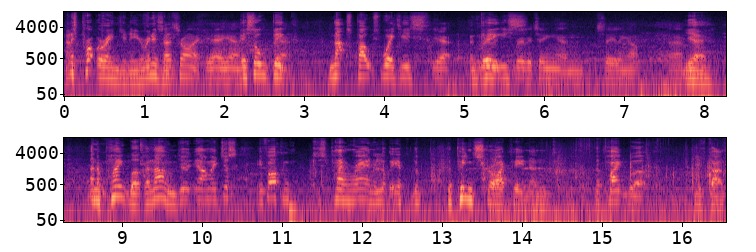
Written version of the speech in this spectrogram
and it's proper engineering, isn't That's it? That's right. Yeah, yeah. It's all big Yeah. nuts, bolts, wedges. Yeah, and rivet- keys. riveting and sealing up. Um, Yeah. And the paintwork alone, I mean, just if I can just pan around and look at the, the pin striping and the paintwork you've done.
